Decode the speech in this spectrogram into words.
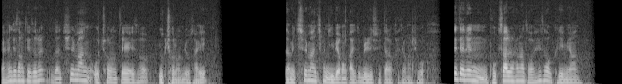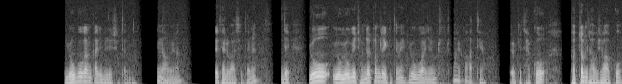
그러니까 현재 상태에서는 일단 7만 5천 원대에서 6천 원 요 사이. 그 다음에 7만 1,200원까지도 밀릴 수 있다고 가정하시고 세대는 복사를 하나 더 해서 그리면 요 구간까지 밀릴 수 있다는 거. 나오면 세대를 봤을 때는 근데 요, 요, 요게 전저점도 있기 때문에 요 구간이 좀 촘촘할 것 같아요. 이렇게 자꾸 저점 잡으셔갖고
